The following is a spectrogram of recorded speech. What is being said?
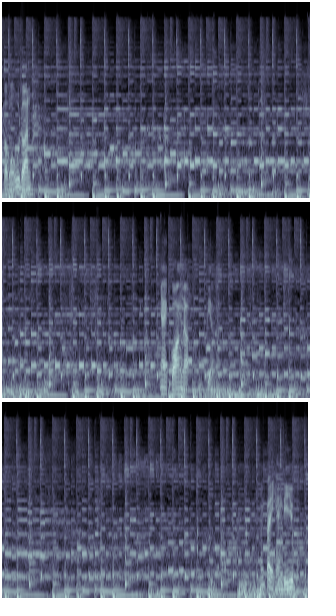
เขามาอุดรง่ายกว้างแล้วเปียกอะข้งใต้แห้งดีอยู่ปะ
